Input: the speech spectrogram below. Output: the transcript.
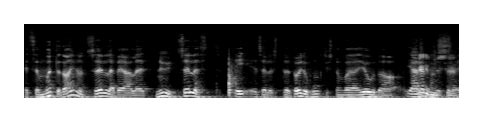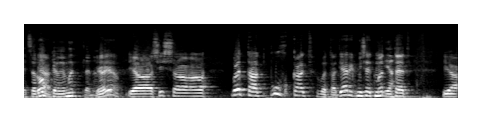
et sa mõtled ainult selle peale, et nüüd sellest, sellest toidupunktist on vaja jõuda järgmisesse, et sa rohkem ja. ei mõtle nagu.. ja, ja, ja siis sa võtad, puhkad, võtad järgmised mõtted ja. ja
